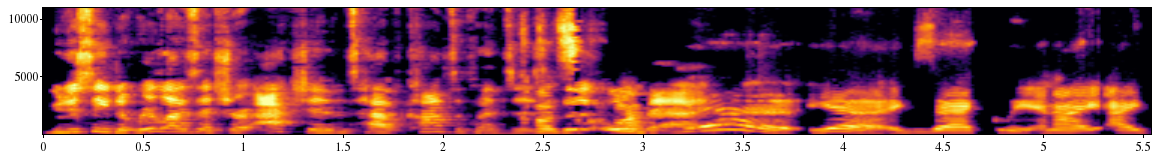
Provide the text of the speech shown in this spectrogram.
you just need to realize that your actions have consequences, Conse- good or bad. Yeah, yeah, exactly. And I I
